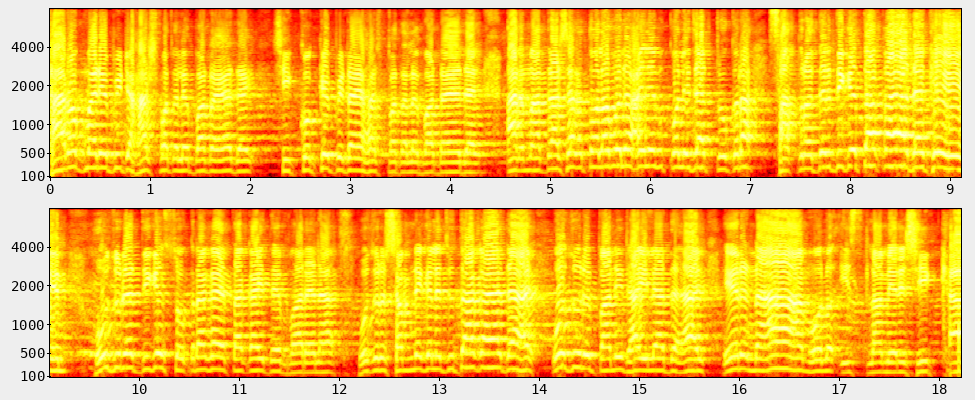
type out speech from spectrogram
স্মারক মারে পিঠে হাসপাতালে পাঠায় দেয়, শিক্ষককে পিঠায় হাসপাতালে পাঠায় দেয়, আর মাদ্রাসার তলা বলে আইলেম কলেজার টুকরা ছাত্রদের দিকে তাকায়া দেখেন। হুজুরের দিকে চোখরা গায়ে তাকাইতে পারে না। হুজুরের সামনে গেলে জুতা গায়ে দেয়, হুজুরে পানি ঢাইলা দেয়। এর নাম হলো ইসলামের শিক্ষা।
